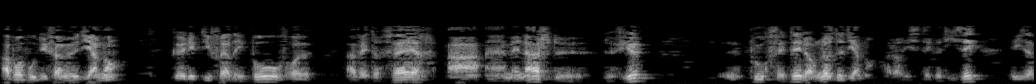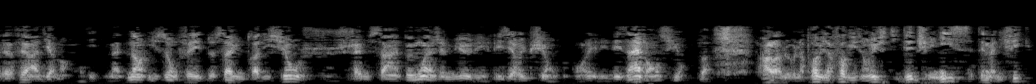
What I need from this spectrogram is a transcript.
à propos du fameux diamant que les petits frères des pauvres avaient offert à un ménage de, de vieux euh, pour fêter leur noce de diamant. Alors ils s'étaient cotisés et ils avaient affaire à un diamant. maintenant, ils ont fait de ça une tradition. J'aime ça un peu moins, j'aime mieux les, éruptions, les, inventions. Alors la, première fois qu'ils ont eu cette idée de génie, c'était magnifique.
